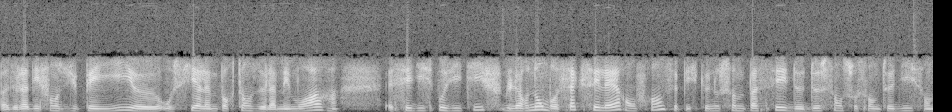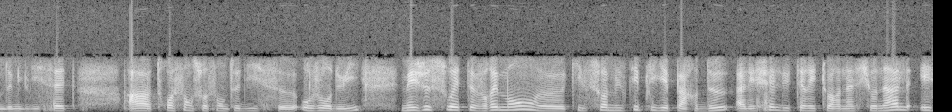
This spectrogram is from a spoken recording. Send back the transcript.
bah, de la défense du pays, aussi à l'importance de la mémoire. Ces dispositifs, leur nombre s'accélère en France puisque nous sommes passés de 270 en 2017 à 370 euh, aujourd'hui, mais je souhaite vraiment euh, qu'il soit multiplié par deux à l'échelle du territoire national et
